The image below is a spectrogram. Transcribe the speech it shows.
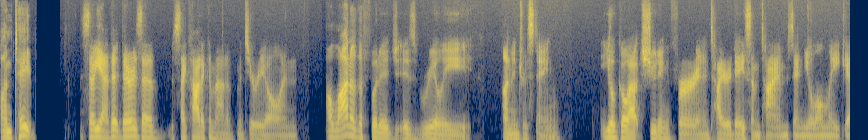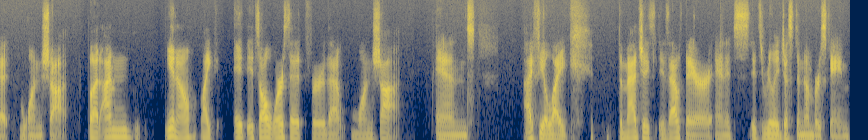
on tape? So yeah, there, there is a psychotic amount of material and a lot of the footage is really uninteresting. You'll go out shooting for an entire day sometimes and you'll only get one shot. But I'm, you know, like it, it's all worth it for that one shot. And I feel like the magic is out there and it's it's really just a numbers game.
